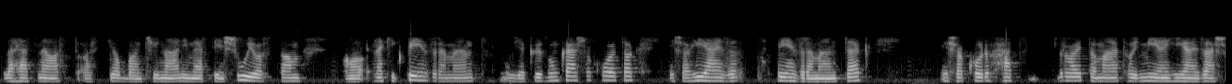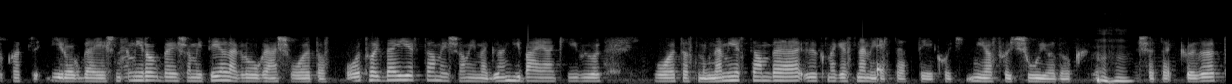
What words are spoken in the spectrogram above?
lehetne azt, azt jobban csinálni, mert én súlyoztam, a, nekik pénzre ment, ugye közmunkások voltak, és a hiányzat pénzre mentek, és akkor hát rajtam át, hogy milyen hiányzásokat írok be, és nem írok be, és ami tényleg lógás volt, azt volt, hogy beírtam, és ami meg önhibáján kívül volt, azt meg nem írtam be, ők meg ezt nem értették, hogy mi az, hogy súlyozok uh-huh. esetek között.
